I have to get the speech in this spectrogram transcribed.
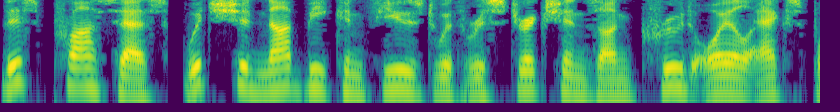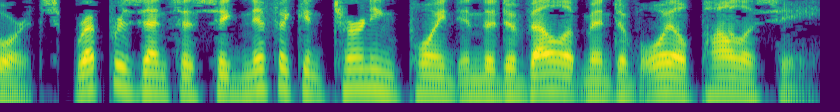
This process, which should not be confused with restrictions on crude oil exports, represents a significant turning point in the development of oil policy.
